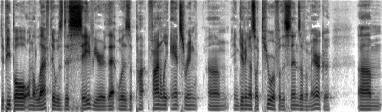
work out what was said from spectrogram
to people on the left, it was this savior that was apo- finally answering um, and giving us a cure for the sins of America. Um,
